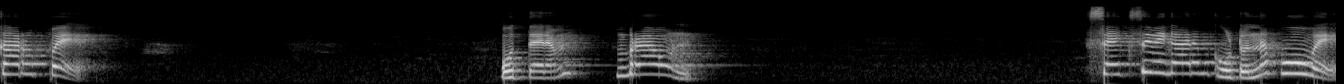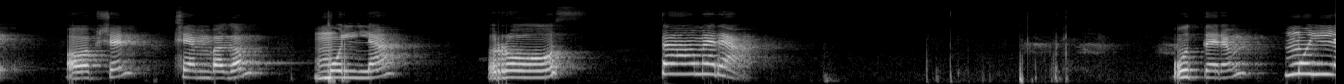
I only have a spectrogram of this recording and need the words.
കറുപ്പ്. ഉത്തരം ബ്രൗൺ. സെക്സ് വികാരം കൂട്ടുന്ന പൂവ്. ഓപ്ഷൻ ചെമ്പകം മുല്ല റോസ് താമര. ഉത്തരം മുല്ല.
